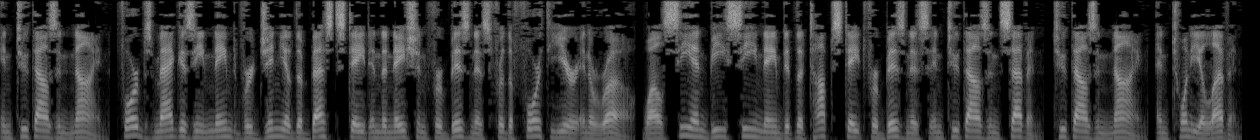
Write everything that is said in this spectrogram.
In 2009, Forbes magazine named Virginia the best state in the nation for business for the fourth year in a row, while CNBC named it the top state for business in 2007, 2009, and 2011.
